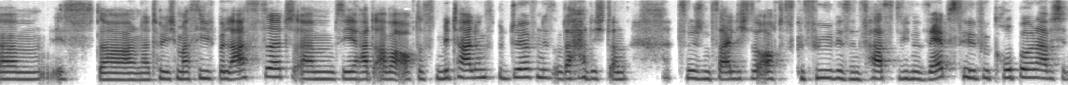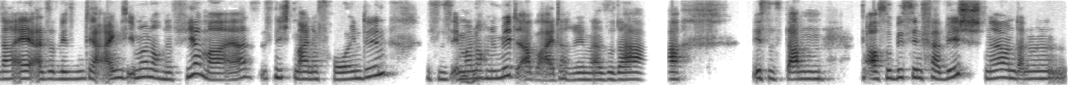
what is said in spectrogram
ähm, ist da natürlich massiv belastet. Ähm, sie hat aber auch das Mitteilungsbedürfnis und da hatte ich dann zwischenzeitlich so auch das Gefühl, wir sind fast wie eine Selbsthilfegruppe. Und da habe ich gedacht, ey, also wir sind ja eigentlich immer noch eine Firma, ja. Es ist nicht meine Freundin, es ist immer mhm. noch eine Mitarbeiterin. Also da ist es dann auch so ein bisschen verwischt, ne? Und dann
